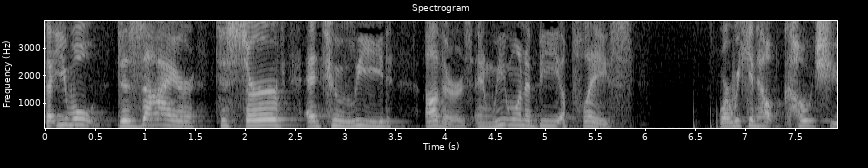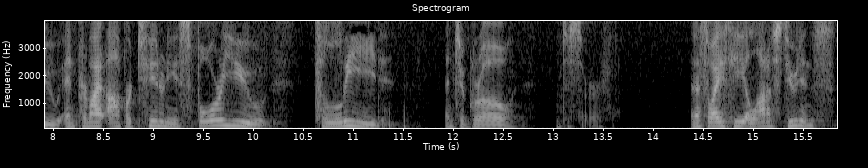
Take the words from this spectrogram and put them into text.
that you will desire to serve and to lead others. And we want to be a place where we can help coach you and provide opportunities for you to lead and to grow and to serve. And that's why you see a lot of students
